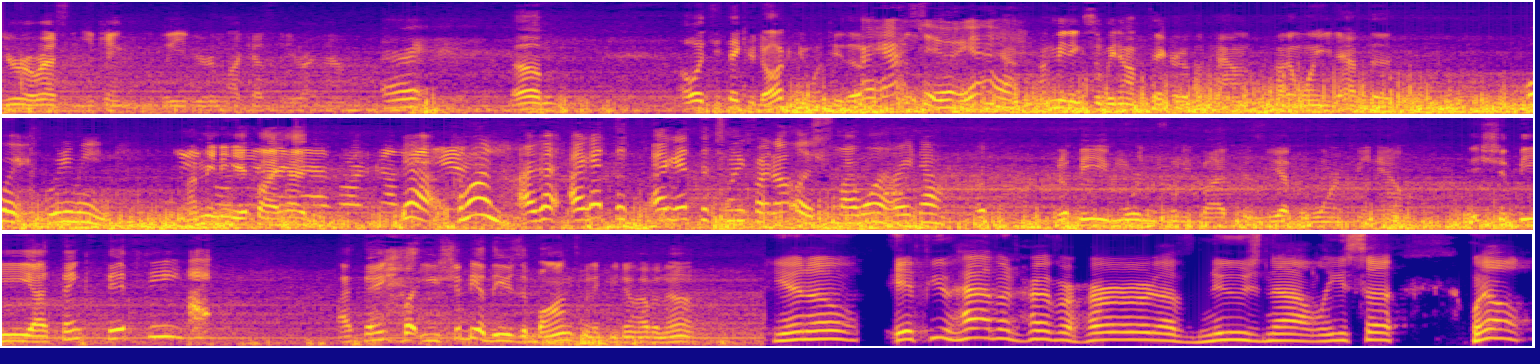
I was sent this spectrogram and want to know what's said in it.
you're arrested. You can't leave. You're in my custody right now. All right. Um, I'll let you take your dog if you want to, though. I have to. Yeah. I'm meaning so we don't have to take her to the pound. I don't want you to have to. Wait. What do you mean? I'm meaning if I had, Yeah. Come on. I got. I got the. I got the twenty five dollars for my warrant right now. it'll be more than 25 because you have the warrant fee now. It should be, I think, 50. I- I think, but you should be able to use a bondsman if you don't have enough. You know, if you haven't ever heard of News Now Lisa, well,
